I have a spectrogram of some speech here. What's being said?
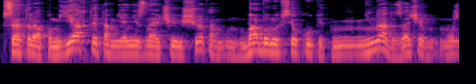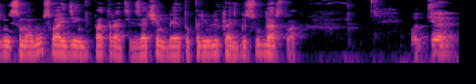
сатрапам яхты, там, я не знаю, что еще, там, бабам их все купит. Не надо, зачем? Можно и самому свои деньги потратить. Зачем для этого привлекать государство? Вот человек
